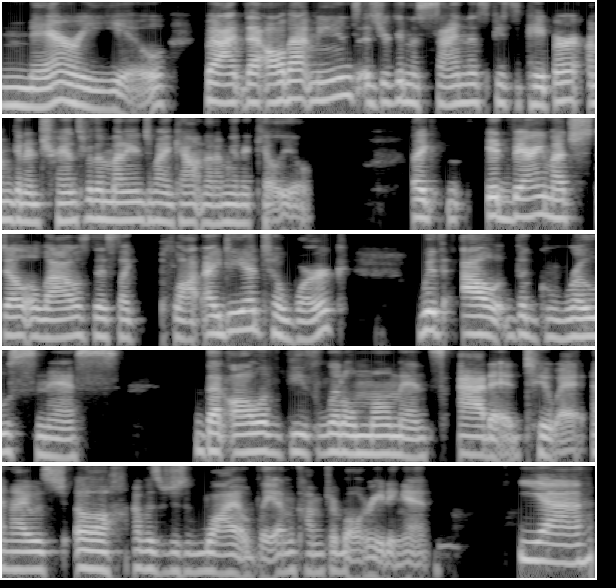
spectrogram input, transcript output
marry you but I, that all that means is you're gonna sign this piece of paper i'm gonna transfer the money into my account and then i'm gonna kill you like it very much still allows this like plot idea to work without the grossness that all of these little moments added to it and i was oh i was just wildly uncomfortable reading it yeah.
